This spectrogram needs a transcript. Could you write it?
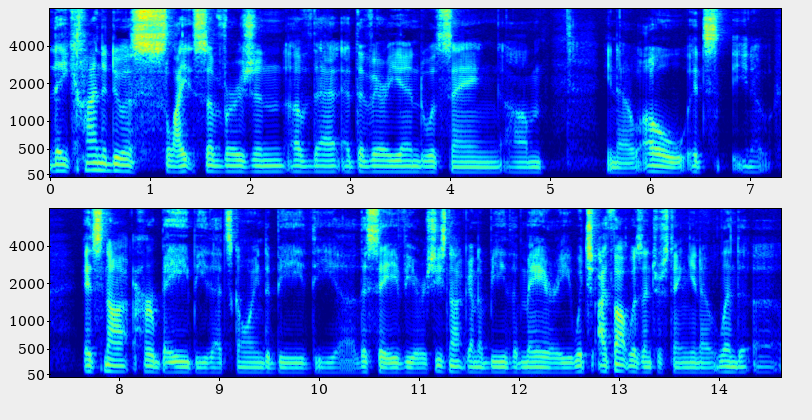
they kind of do a slight subversion of that at the very end with saying, um, you know, oh, it's you know, it's not her baby that's going to be the uh, the savior. She's not going to be the Mary, which I thought was interesting. You know, Linda uh,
